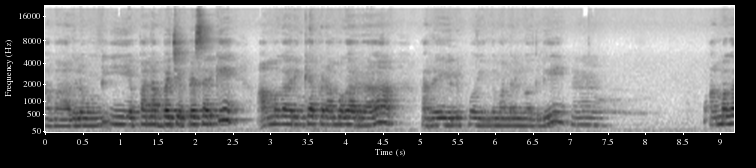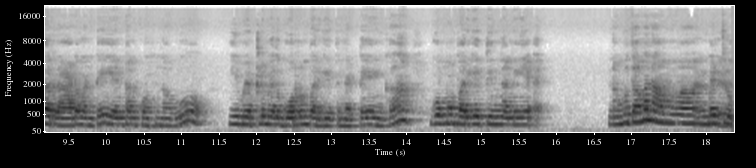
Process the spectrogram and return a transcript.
ఆ బాధలో ఉండి ఈ పని అబ్బాయి చెప్పేసరికి అమ్మగారు ఇంకెక్కడ అమ్మగారు రా అరే వెళ్ళిపోయింది మనల్ని వదిలి. అమ్మగారు రావడం అంటే ఏంటనుకుంటున్నావు? ఈ మెట్ల మీద గుర్రం పరిగెత్తినట్టే ఇంకా? గుమ్మం పరిగెత్తిందని నమ్ముతామా నమ్మ? మెట్లు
